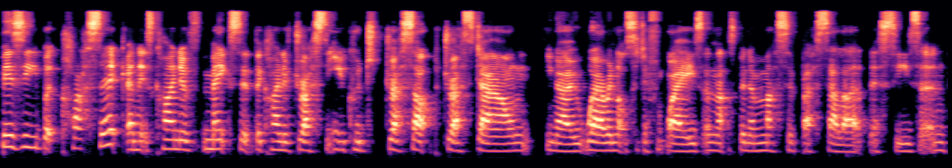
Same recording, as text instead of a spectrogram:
busy but classic and it's kind of makes it the kind of dress that you could dress up dress down you know wear in lots of different ways and that's been a massive bestseller this season.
